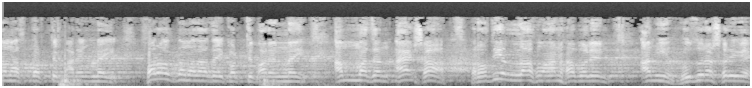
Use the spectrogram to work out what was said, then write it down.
নামাজ পড়তে পারেন নাই, ফরজ নামাজ আদায় করতে পারেন নাই। আম্মাজান আয়সা রদিয়াল্লাহ আনহা বলেন, আমি হুজুরা শরীফে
